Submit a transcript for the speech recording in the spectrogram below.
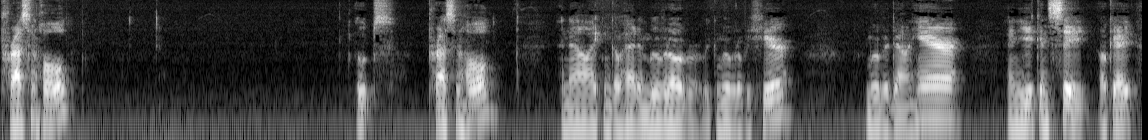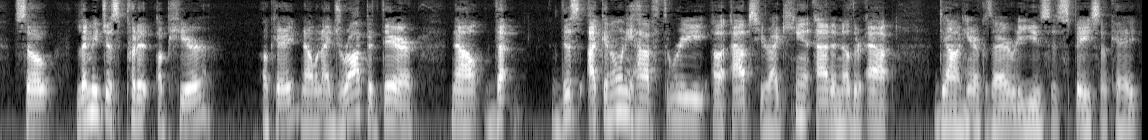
press and hold. Oops, press and hold. And now I can go ahead and move it over. We can move it over here, move it down here, and you can see, okay? So let me just put it up here, okay? Now when I drop it there, now that this, I can only have three uh, apps here. I can't add another app down here because I already used this space, okay?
